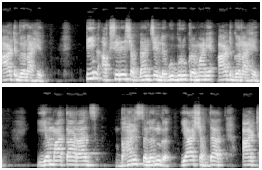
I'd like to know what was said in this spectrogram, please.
आठ गण आहेत. तीन अक्षरे शब्दांचे लघुगुरु क्रमाने आठ गण आहेत. यमाता राज भान सलंग या शब्दात आठ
